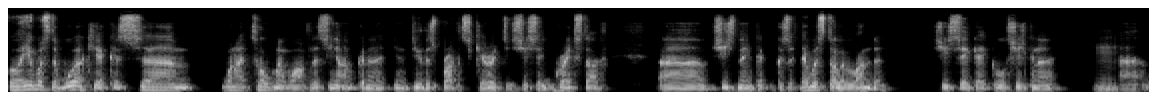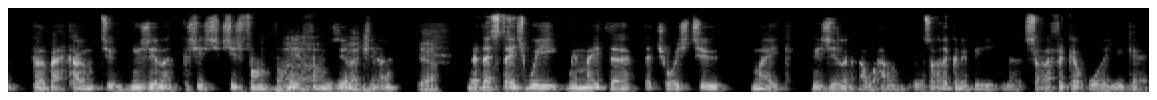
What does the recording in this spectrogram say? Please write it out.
Well, it was the work here because um, when I told my wife, listen, I'm going to you know, do this private security, she said, great stuff. Um, she's then, because they were still in London, she said, okay, cool. She's going to mm. um, go back home to New Zealand because she's she's from from oh, here, from New Zealand, you know. Yeah. But at that stage, we we made the the choice to make New Zealand our home. It was either going to be you know South Africa or the UK.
